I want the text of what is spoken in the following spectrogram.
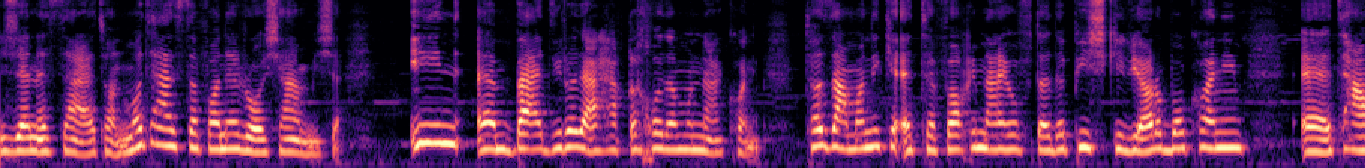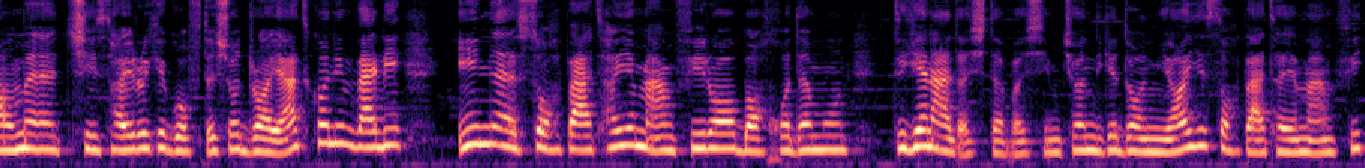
ژن سرطان متاسفانه روشن میشه. این بعدی رو در حق خودمون نکنیم. تا زمانی که اتفاقی نیفتاده پیشگیری ها رو بکنیم تمام چیزهایی رو که گفته شد رایت کنیم. ولی این صحبت های منفی رو با خودمون دیگه نداشته باشیم چون دیگه دنیای صحبت های منفی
